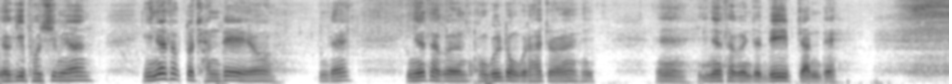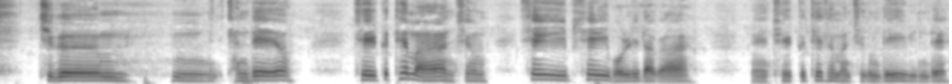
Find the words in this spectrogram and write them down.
여기 보시면 이 녀석도 잔대예요. 근데 이 녀석은 동글동글하죠. 예, 이 녀석은 이제 네입 잔대. 지금 음, 잔대예요. 제일 끝에만 지금 세입 세입 올리다가 예, 제일 끝에서만 지금 네입인데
